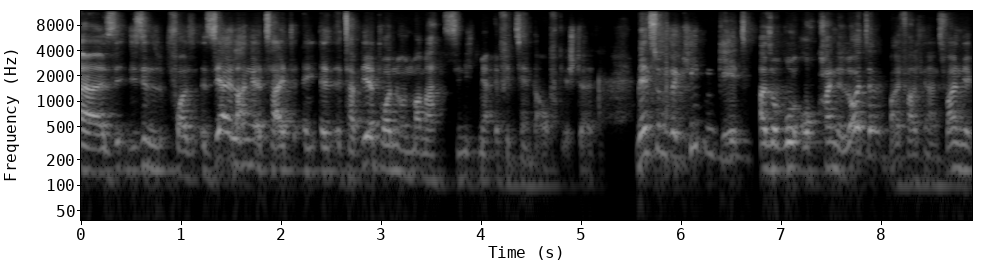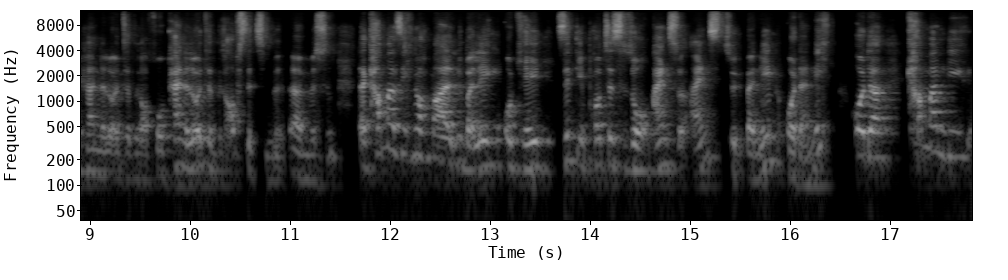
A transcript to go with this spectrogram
äh, die sind vor sehr langer Zeit äh, etabliert worden und man hat sie nicht mehr effizient aufgestellt. Wenn es um Raketen geht, also wo auch keine Leute, bei Falcon 1 waren hier keine Leute drauf, wo keine Leute drauf sitzen äh, müssen, da kann man sich nochmal überlegen, okay, sind die Prozesse so eins zu eins zu übernehmen oder nicht? Oder kann man die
